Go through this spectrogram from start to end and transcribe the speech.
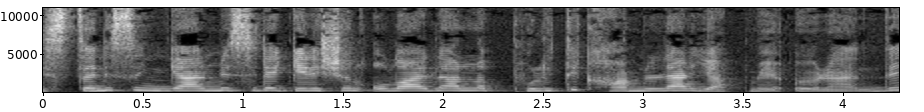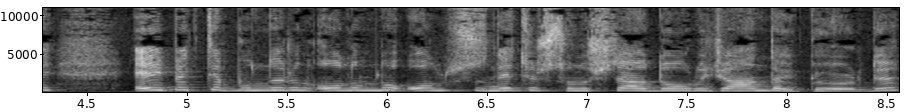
Stannis'in gelmesiyle gelişen olaylarla politik hamleler yapmayı öğrendi. Elbette bunların olumlu olumsuz ne tür sonuçlar doğuracağını da gördü.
